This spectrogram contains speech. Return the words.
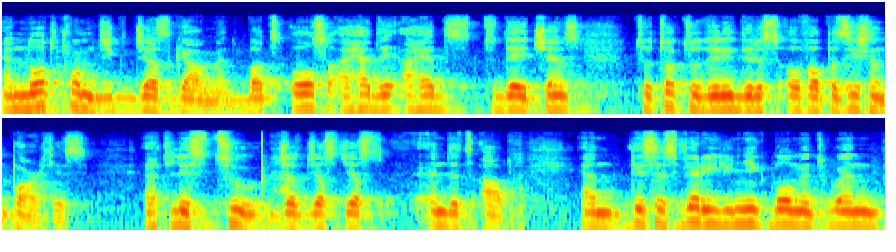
and not from just government, but also I had I had today a chance to talk to the leaders of opposition parties, at least two, just just just ended up, and this is very unique moment when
